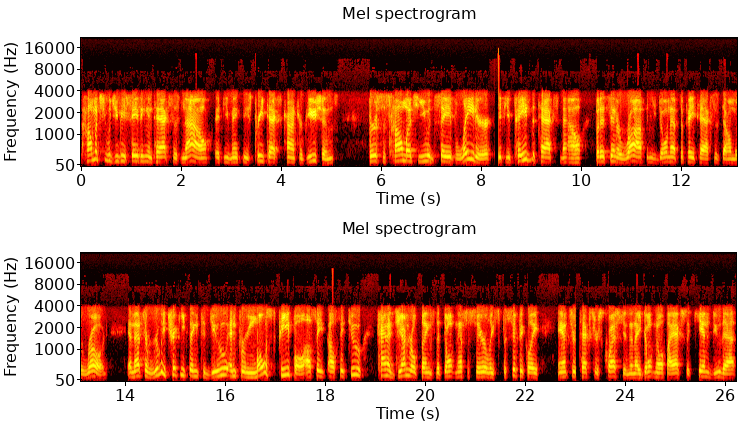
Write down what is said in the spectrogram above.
how much would you be saving in taxes now if you make these pre-tax contributions versus how much you would save later if you paid the tax now but it's in a Roth and you don't have to pay taxes down the road. And that's a really tricky thing to do and for most people, I'll say I'll say two kind of general things that don't necessarily specifically answer Texter's question and I don't know if I actually can do that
